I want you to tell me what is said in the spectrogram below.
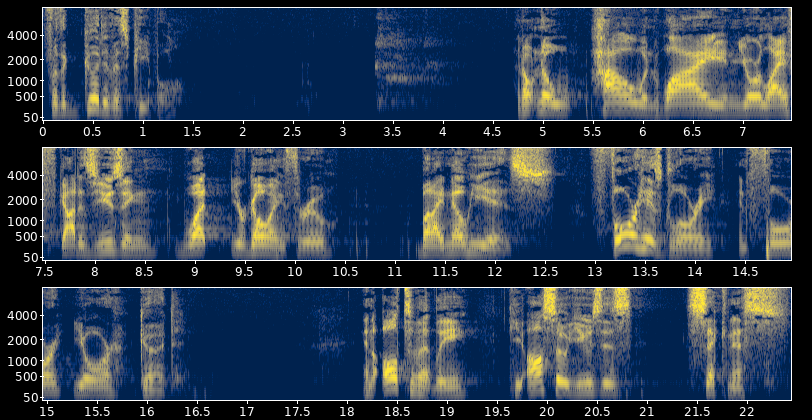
for the good of his people. I don't know how and why in your life God is using what you're going through, but I know He is for His glory and for your good. And ultimately, He also uses sickness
